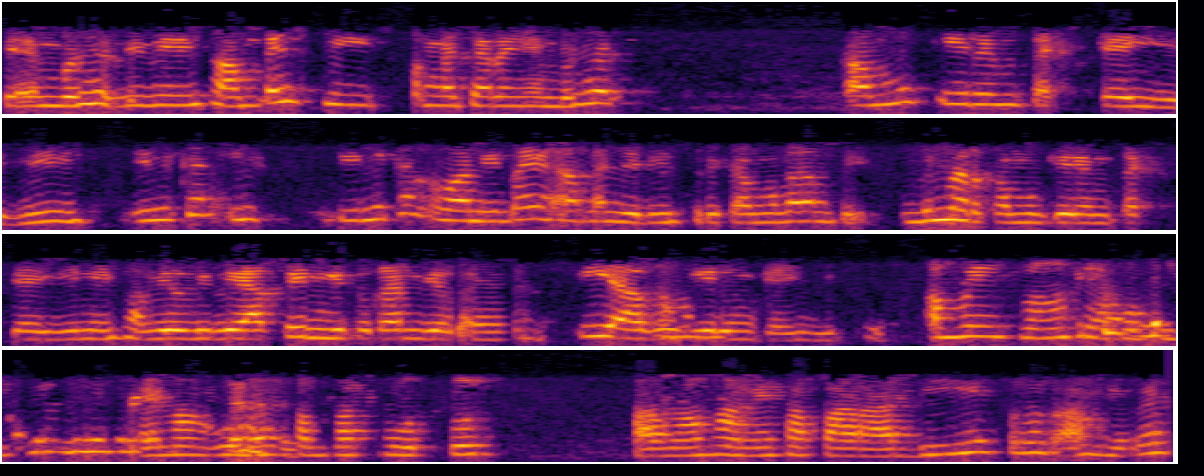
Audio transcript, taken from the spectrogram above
si Amber Heard ini. Sampai si pengacaranya Amber Heard kamu kirim teks kayak gini ini kan ini kan wanita yang akan jadi istri kamu nanti. Benar kamu kirim teks kayak gini sambil diliatin gitu kan dia iya aku kirim kayak gitu. amazing banget sih aku pikir emang udah sempat putus sama Vanessa Paradis terus akhirnya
